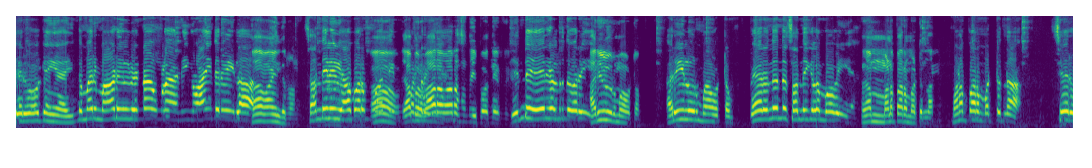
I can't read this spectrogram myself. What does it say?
சரி ஓகேங்க. இந்த மாதிரி மாடுகள் வேணா உங்களை நீங்க வாங்கி தருவீங்களா? ஆ வாங்கி தருவாங்க சந்தையில வியாபாரம் வியாபாரம். வாரம் வாரம் சந்தைக்கு வந்துட்டு இருக்கு எந்த ஏரியால இருந்து வரீங்க அரியலூர் மாவட்டம். அரியலூர் மாவட்டம். வேற எந்தெந்த சந்தைக்கெல்லாம் போவீங்க? மணப்பாறை மட்டும்தான். மணப்பாறை மட்டும்தான். சரி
